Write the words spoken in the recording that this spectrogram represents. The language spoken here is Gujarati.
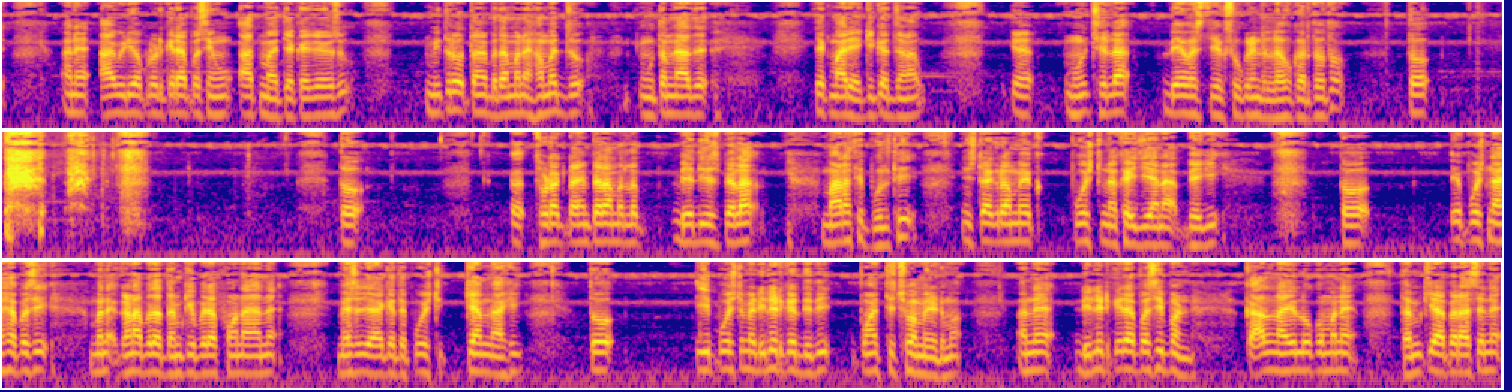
અને આ વીડિયો અપલોડ કર્યા પછી હું આત્મહત્યા કરી રહ્યો છું. મિત્રો, તમે બધા મને સમજજો. હું તમને આજે એક મારી હકીકત જણાવું કે હું છેલ્લા બે વર્ષથી એક છોકરીને લવ કરતો હતો. તો તો થોડાક ટાઈમ પહેલાં, મતલબ બે દિવસ પહેલાં મારાથી ભૂલથી ઇન્સ્ટાગ્રામમાં એક પોસ્ટ નખાઈ છે એના ભેગી. તો એ પોસ્ટ નાખ્યા પછી મને ઘણા બધા ધમકી ભર્યા, ફોન આવ્યા અને મેસેજ આવ્યા કે તે પોસ્ટ કેમ નાખી. તો એ પોસ્ટ મેં ડિલીટ કરી દીધી પાંચથી છ મિનિટમાં. અને ડિલીટ કર્યા પછી પણ કાલના એ લોકો મને ધમકી આપેલા છે ને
